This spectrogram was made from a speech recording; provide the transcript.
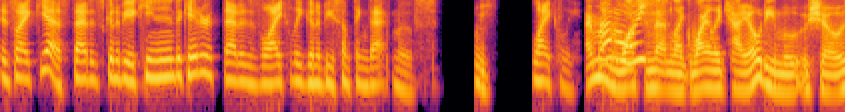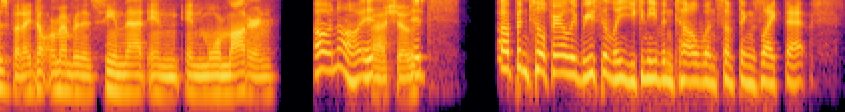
it's like, yes, that is going to be a key indicator. That is likely going to be something that moves. Hmm. Likely. I remember Not watching always. that in like Wile E. Coyote mo- shows, but I don't remember that seeing that in in more modern. Oh no, it's shows. it's up until fairly recently. You can even tell when something's like that, f-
